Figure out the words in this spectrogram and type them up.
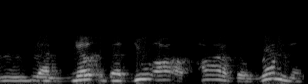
Mhm. that know that you are a part of the remnant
